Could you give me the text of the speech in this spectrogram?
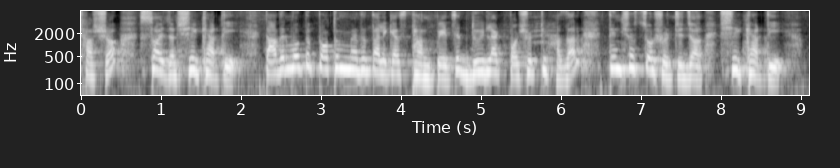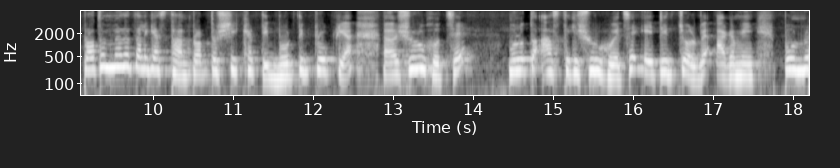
সাতশো ছয়জন শিক্ষার্থী। তাদের মধ্যে প্রথম মেধা তালিকায় স্থান পেয়েছে দুই লাখ পঁয়ষট্টি হাজার তিনশো চৌষট্টি জন শিক্ষার্থী। প্রথম মেধা তালিকায় স্থানপ্রাপ্ত শিক্ষার্থী ভর্তি প্রক্রিয়া শুরু হচ্ছে মূলত আজ থেকে শুরু হয়েছে। এটি চলবে আগামী পনেরো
